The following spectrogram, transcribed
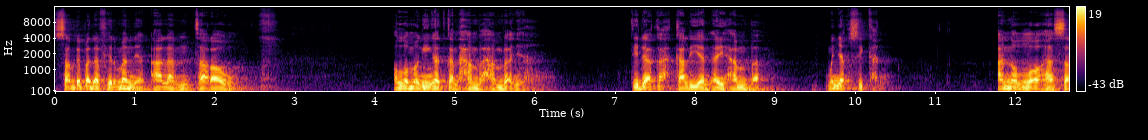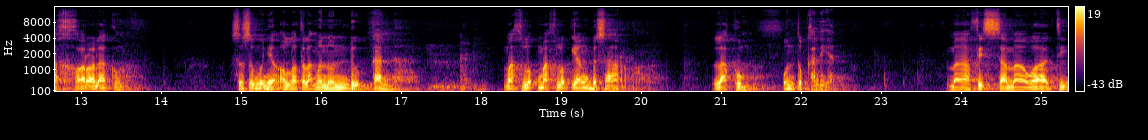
sampai pada firman-Nya alam tarau. Allah mengingatkan hamba-hambanya. Tidakkah kalian hai hamba menyaksikan Anallaha sakhara lakum. Sesungguhnya Allah telah menundukkan makhluk-makhluk yang besar lakum untuk kalian. Ma fis samawati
